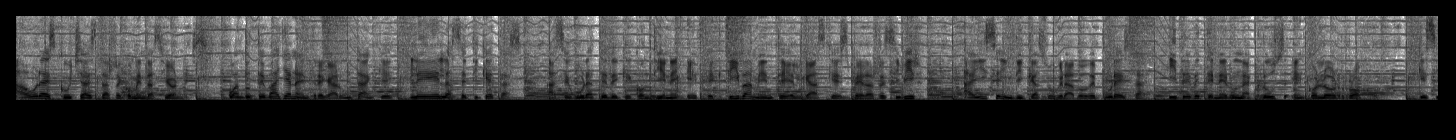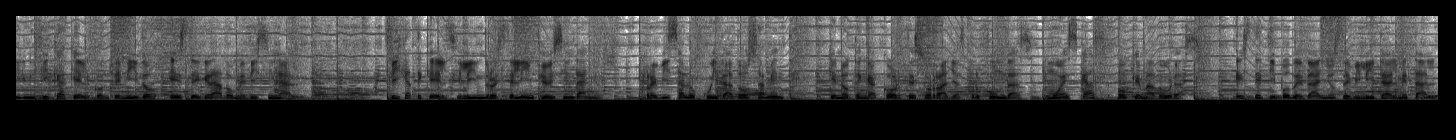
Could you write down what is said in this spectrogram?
Ahora escucha estas recomendaciones. Cuando te vayan a entregar un tanque, lee las etiquetas. Asegúrate de que contiene efectivamente el gas que esperas recibir. Ahí se indica su grado de pureza y debe tener una cruz en color rojo, que significa que el contenido es de grado medicinal. Fíjate que el cilindro esté limpio y sin daños. Revísalo cuidadosamente que no tenga cortes o rayas profundas, muescas o quemaduras. Este tipo de daños debilita el metal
